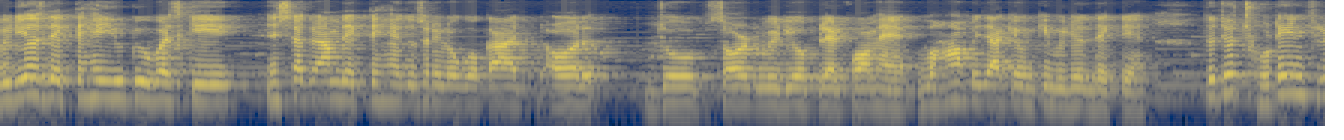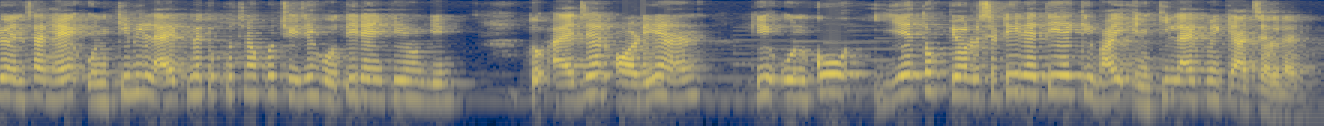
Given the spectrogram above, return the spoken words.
वीडियोस देखते हैं यूट्यूबर्स की इंस्टाग्राम देखते हैं दूसरे लोगों का, और जो शॉर्ट वीडियो प्लेटफॉर्म है, वहाँ पे जाके उनकी वीडियोस देखते हैं। तो जो छोटे इन्फ्लुएंसर है, उनकी भी लाइफ में तो कुछ ना कुछ चीज़ें होती रहती होंगी। तो एज एन ऑडियंस कि उनको ये तो क्योरिसिटी रहती है कि भाई इनकी लाइफ में क्या चल रहा है।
